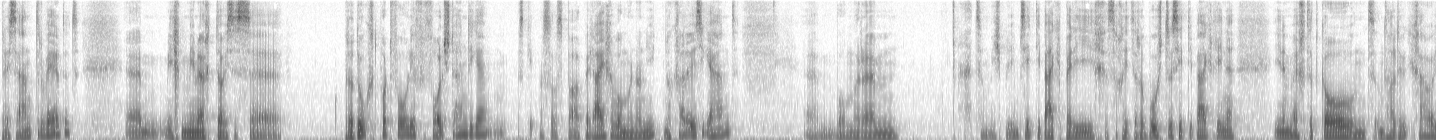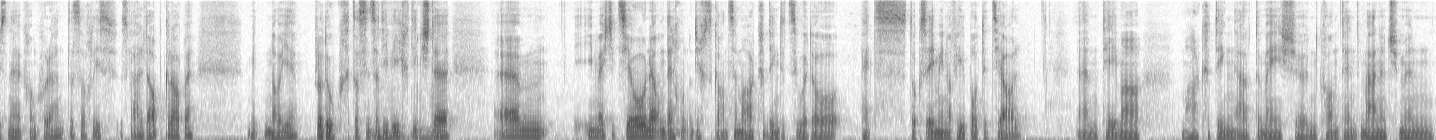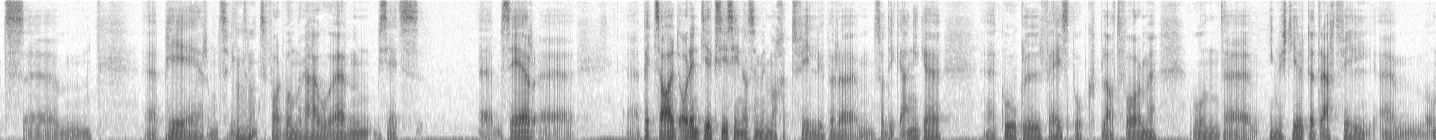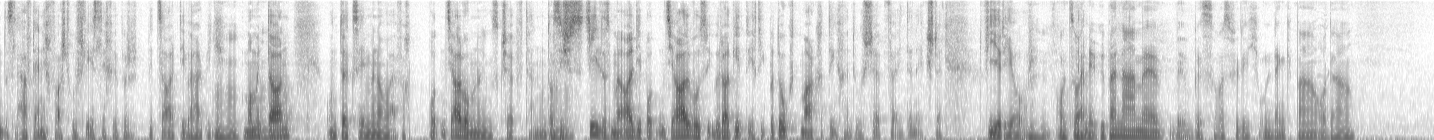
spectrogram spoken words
präsenter werden. Ähm, ich, wir möchten unser äh, Produktportfolio vervollständigen. Es gibt noch so ein paar Bereiche, wo wir noch nicht, noch keine Lösungen haben, ähm, wo wir ähm, zum Beispiel im Citybike-Bereich, so ein bisschen der robustere Citybike rein, rein möchten gehen und, und halt wirklich auch unseren Konkurrenten so ein bisschen das Feld abgraben. mit neuen Produkten. Das sind so die mhm. wichtigsten ähm, Investitionen. Und dann kommt natürlich das ganze Marketing dazu. Da, da sehen wir noch viel Potenzial. Ähm, Thema Marketing, Automation, Content Management, ähm, äh, PR und so weiter mhm. und so fort, wo wir auch ähm, bis jetzt sehr äh, äh, bezahlt orientiert sind. Also wir machen viel über ähm, so die gängigen äh, Google, Facebook Plattformen und äh, investieren dort recht viel ähm, und es läuft eigentlich fast ausschließlich über bezahlte Werbung mhm. momentan mhm. und da sehen wir noch einfach Potenzial, das wir noch nicht ausgeschöpft haben und das mhm. ist das Ziel, dass wir all die Potenzial, die es überall gibt, richtig Produktmarketing können ausschöpfen in den nächsten vier Jahren. Mhm. Und so ja. eine Übernahme, ist sowas für dich undenkbar oder?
